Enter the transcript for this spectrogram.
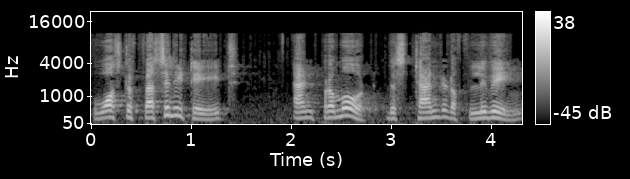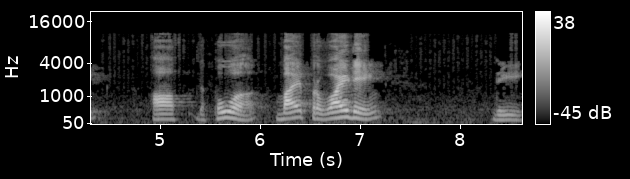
was to facilitate and promote the standard of living of the poor by providing the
